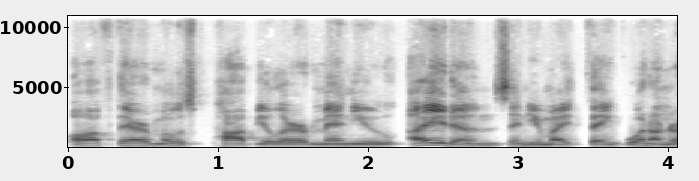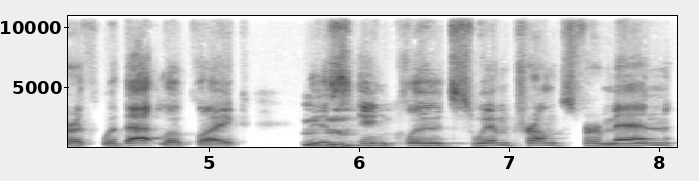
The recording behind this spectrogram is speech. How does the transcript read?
off their most popular menu items. And you might think, what on earth would that look like? Mm-hmm. This includes swim trunks for men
